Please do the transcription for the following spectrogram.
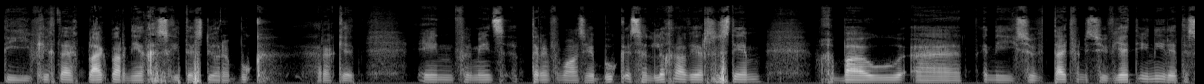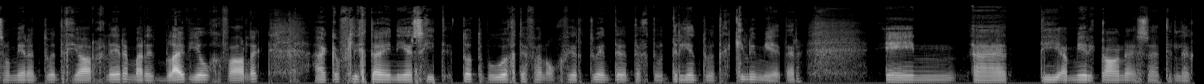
die vliegtuig blykbaar neergeskiet is deur 'n boek raket en vir mense ter informasie 'n boek is 'n lugafweerstelsel gebou uh in die so tyd van die Sowjetunie. Dit is al meer as 20 jaar gelede maar dit bly heel gevaarlik. Hy kan vliegtuie neerskiet tot op 'n hoogte van ongeveer 22 tot 23 km en uh die Amerikaners is natuurlik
